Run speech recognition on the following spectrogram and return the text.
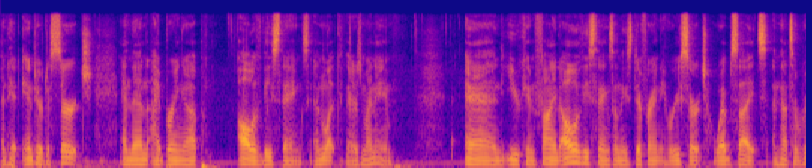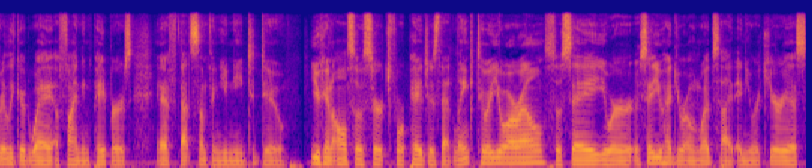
and hit enter to search, and then I bring up all of these things. And look, there's my name. And you can find all of these things on these different research websites, and that's a really good way of finding papers if that's something you need to do. You can also search for pages that link to a URL. So say you were say you had your own website and you were curious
